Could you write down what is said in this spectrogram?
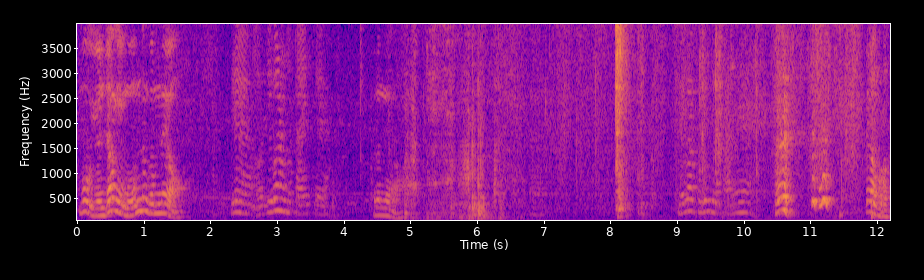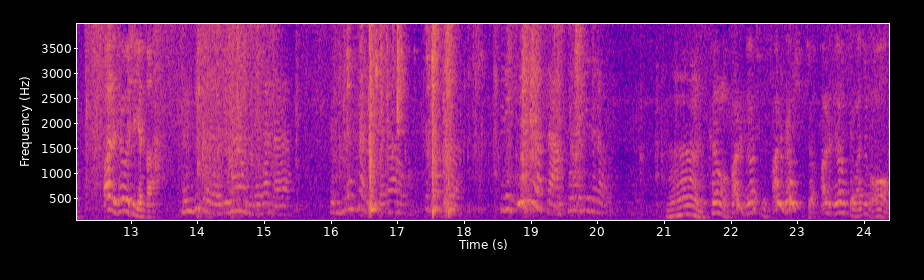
뭐 연장이 뭐 없는 거 없네요. 예, 어지간한 거다 있어요. 그렇네요. 제가 그런 걸다 해요. 그냥 뭐 빨리 배우시겠다. 전기도 어지간하면 내가 다 전기공사를 제가 하고 수도도 근데 힘이 없어 안 풀어지더라고. 음, 그러면 빨리 배우시 빨리 배우십시오. 빨리 배우셔가지고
